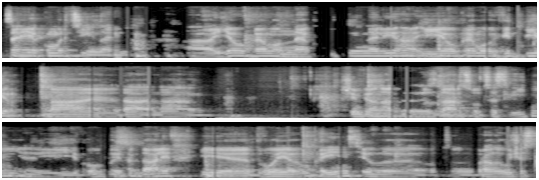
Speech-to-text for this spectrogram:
Це є комерційна ліга, Е, є окремо некомерційна ліга і є окремо відбір на, е, да, на чемпіонат з дартсу всесвітній Європи і так далі. І двоє українців от, брали участь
